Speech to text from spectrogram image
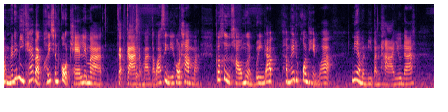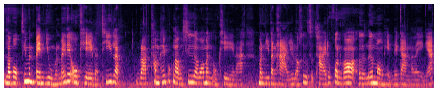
มันไม่ได้มีแค่แบบเฮ้ยฉันโกรธแค้นเลยมาจัดการกับมัน แต่ว่าสิ่งที่เขาทำอะก็คือเขาเหมือน bring up ทำให้ทุกคนเห็นว่า เนี่ยมันมีปัญหาอยู่นะ ระบบที่มันเป็นอยู่มันไม่ได้โอเค แบบที่รัฐรัฐทำให้พวกเราเชื่อว่ามันโอเคนะ มันมีปัญหาอยู่แล้วคือสุดท้ายทุกคนก็เออเริ่มมองเห็นด้วยกันอะไรอย่างเงี้ย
